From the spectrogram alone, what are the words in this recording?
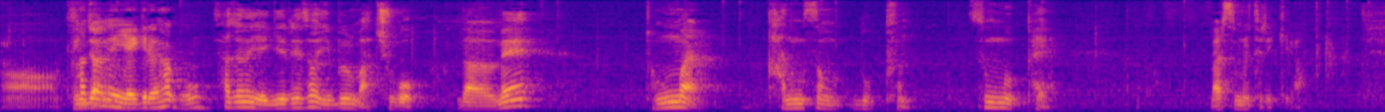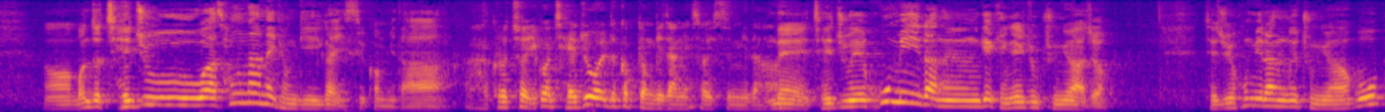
어, 사전에 얘기를 하고 사전에 얘기를 해서 입을 맞추고 그 다음에 정말 가능성 높은 승무패 말씀을 드릴게요. 어, 먼저 제주와 성남의 경기가 있을 겁니다. 아, 그렇죠. 이건 제주 월드컵 경기장에 서 있습니다. 네, 제주의 홈이라는 게 굉장히 좀 중요하죠. 제주의 홈이라는 게 중요하고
